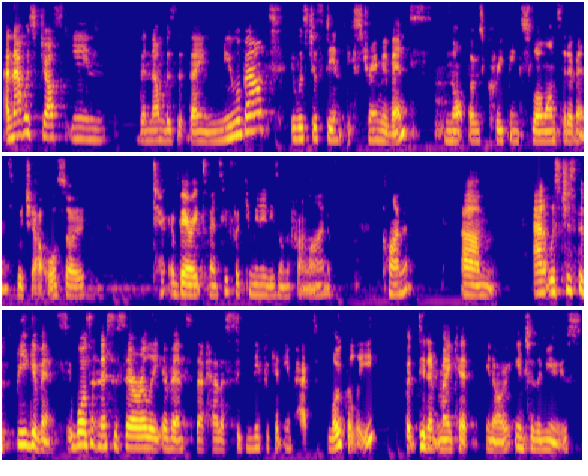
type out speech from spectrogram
And that was just in the numbers that they knew about. It was just in extreme events, not those creeping slow onset events, which are also ter- very expensive for communities on the front line of climate. Um, and it was just the big events. It wasn't necessarily events that had a significant impact locally, but didn't make it, you know, into the news.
